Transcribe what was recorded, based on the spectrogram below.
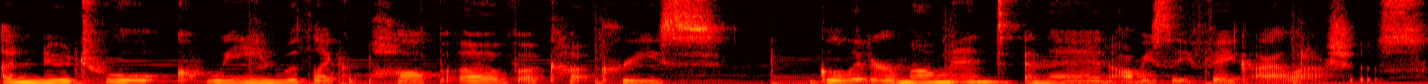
a neutral queen with like a pop of a cut crease glitter moment and then obviously fake eyelashes.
